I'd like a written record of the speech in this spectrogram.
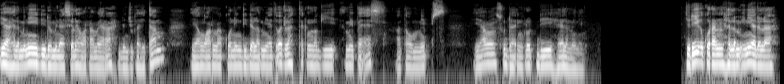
Ya, helm ini didominasi oleh warna merah dan juga hitam. Yang warna kuning di dalamnya itu adalah teknologi MIPS atau MIPS yang sudah include di helm ini. Jadi ukuran helm ini adalah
